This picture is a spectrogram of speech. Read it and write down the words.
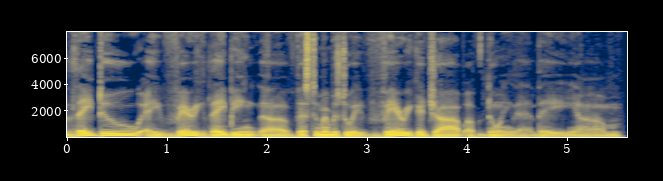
they do a very they being uh, Vista members do a very good job of doing that. They um,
